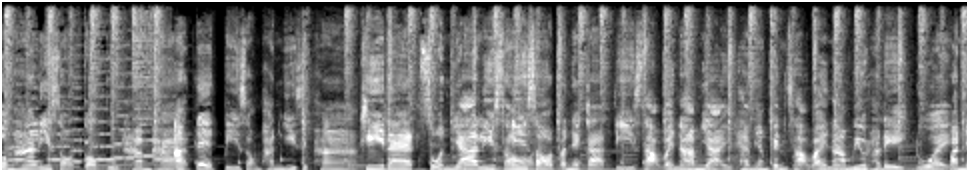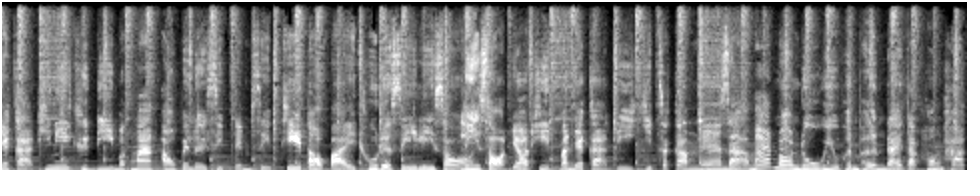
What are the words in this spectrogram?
วม5 รีสอร์ทก่อกูดห้ามพลาด อัปเดตปี 2025 ที่แรกสวนหญ้ารีสอร์ท รีสอร์ทบรรยากาศดีสระว่ายน้ำใหญ่ แถมยังเป็นสระว่ายน้ำวิวทะเลอีกด้วย บรรยากาศที่นี่คือดีมากๆ เอาไปเลย 10 เต็ม 10 ที่ต่อไป To the Sea Resort รีสอร์ทยอดฮิตบรรยากาศดีกิจกรรมแน่น สามารถนอนดูวิวเพลินๆ ได้จากห้องพัก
